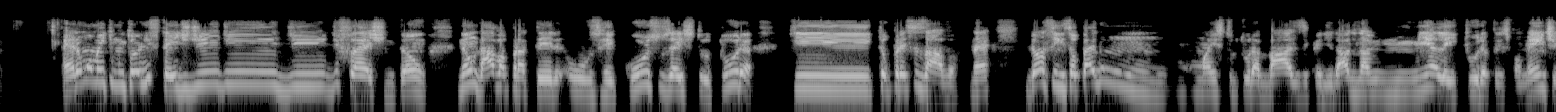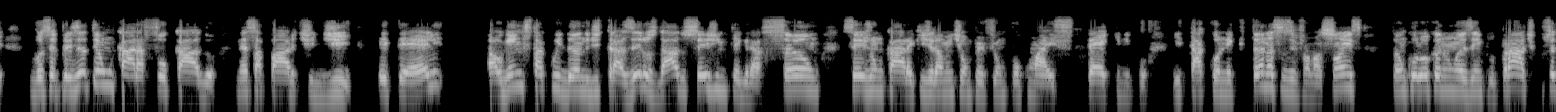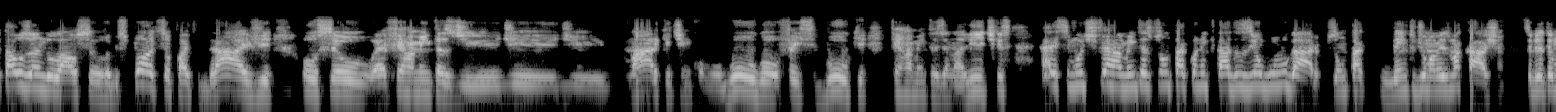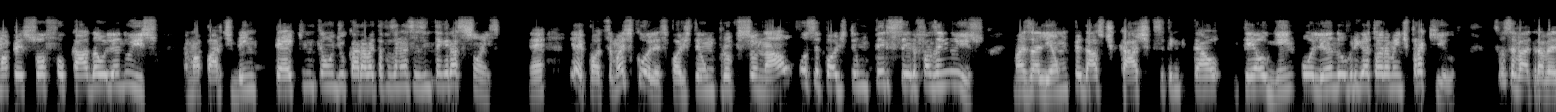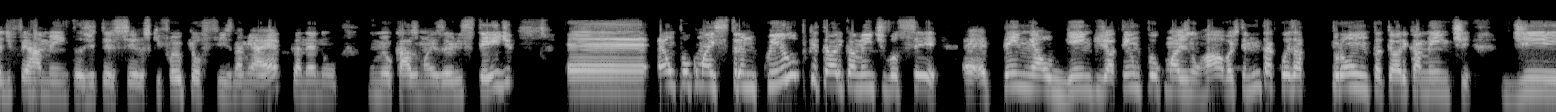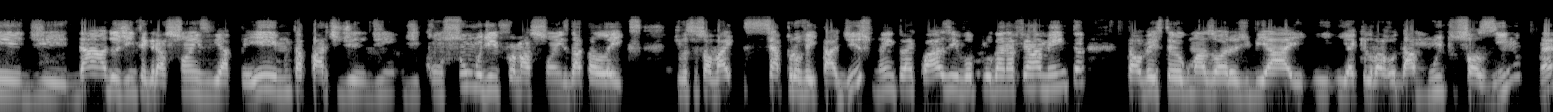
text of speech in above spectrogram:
era um momento muito early stage de, de, de, de Flash, então não dava para ter os recursos e a estrutura que, que eu precisava, né? Então, assim, se eu pego um, uma estrutura básica de dados, na minha leitura principalmente, você precisa ter um cara focado nessa parte de ETL, alguém que está cuidando de trazer os dados, seja integração, seja um cara que geralmente é um perfil um pouco mais técnico e está conectando essas informações, então, colocando um exemplo prático, você está usando lá o seu HubSpot, seu Pipe Drive, ou seu é, ferramentas de, de, de, marketing como Google, Facebook, ferramentas de analytics. Cara, esse monte de ferramentas precisam estar conectadas em algum lugar, precisam estar dentro de uma mesma caixa. Você precisa ter uma pessoa focada olhando isso. É uma parte bem técnica onde o cara vai estar fazendo essas integrações. Né? E aí pode ser uma escolha, você pode ter um profissional ou você pode ter um terceiro fazendo isso. Mas ali é um pedaço de caixa que você tem que ter alguém olhando obrigatoriamente para aquilo. Se você vai através de ferramentas de terceiros, que foi o que eu fiz na minha época, né, no, no meu caso mais early stage, é, é um pouco mais tranquilo, porque teoricamente você é, tem alguém que já tem um pouco mais de know-how, vai ter muita coisa pronta, teoricamente, de, de dados, de integrações via API, muita parte de, de, de, consumo de informações, data lakes, que você só vai se aproveitar disso, né? Então é quase vou plugar na ferramenta, talvez ter algumas horas de BI e, e aquilo vai rodar muito sozinho, né?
